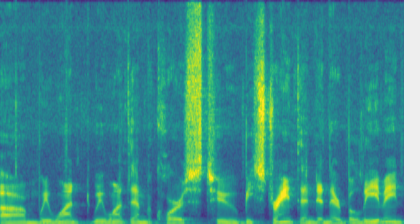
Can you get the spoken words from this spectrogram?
Um, we, want, we want them, of course, to be strengthened in their believing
